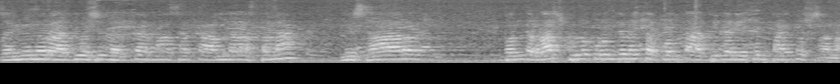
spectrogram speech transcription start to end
जमिनीवर आदिवासी हक्क आहे, माझ्यासारखा आमदार असताना मी सार बंद रास खुलं करून दिलं असतं कोणता अधिकारी येते पाहतोच साला.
